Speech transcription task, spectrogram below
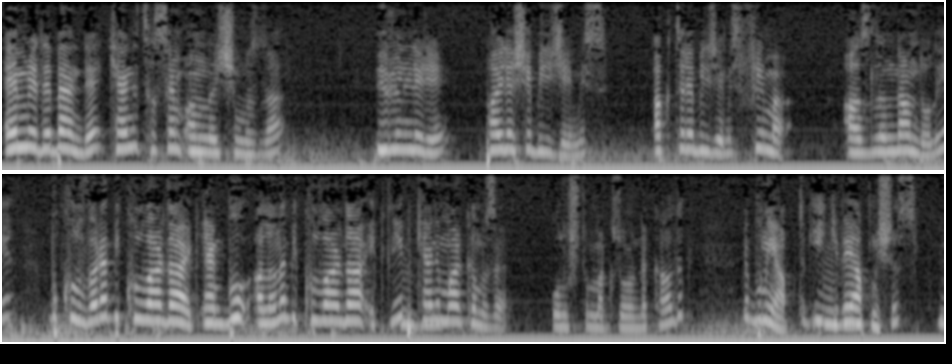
Emre de ben de kendi tasarım anlayışımızda ürünleri paylaşabileceğimiz, aktarabileceğimiz firma azlığından dolayı bu kulvara bir kulvar daha ek- yani bu alana bir kulvar daha ekleyip Hı hı. kendi markamızı oluşturmak zorunda kaldık ve bunu yaptık. İyi ki Hı de yapmışız. Hı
